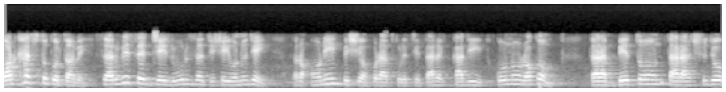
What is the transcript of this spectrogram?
বরখাস্ত করতে হবে। সার্ভিসের যে রুলস আছে সেই অনুযায়ী তারা অনেক বেশি অপরাধ করেছে, তার কাজেই কোনো রকম তারা বেতন তারা সুযোগ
